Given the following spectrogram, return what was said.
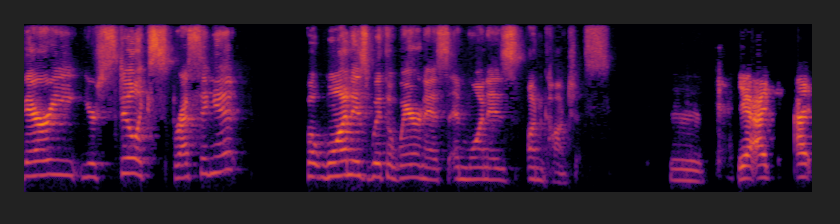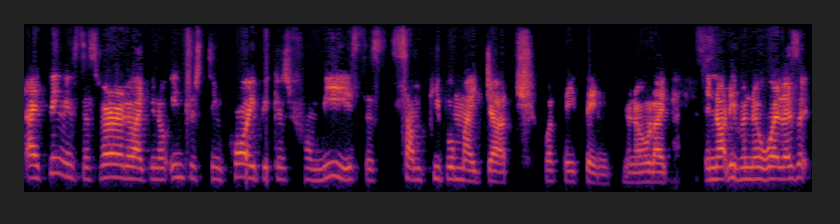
very you're still expressing it but one is with awareness and one is unconscious. Mm. yeah I, I i think it's this very like you know interesting point because for me it's just some people might judge what they think you know like they not even know where is it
